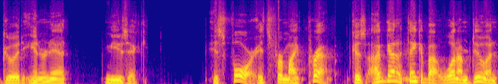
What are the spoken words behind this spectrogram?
good internet music is for. It's for my prep because I've got to think about what I'm doing,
